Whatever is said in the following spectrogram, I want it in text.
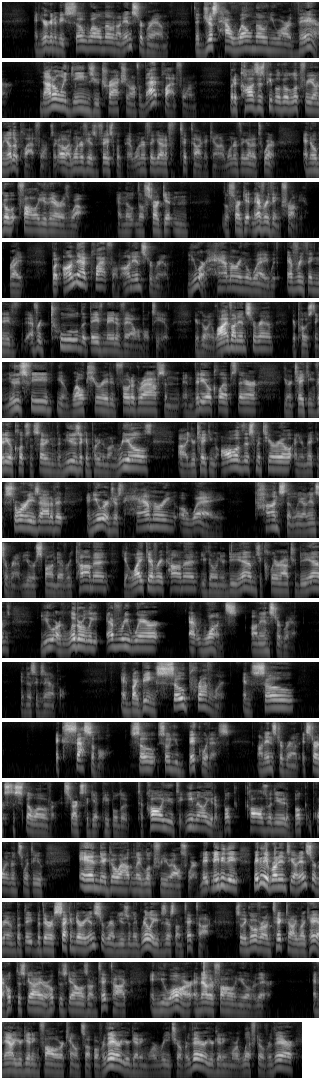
And you're going to be so well known on Instagram that just how well known you are there not only gains you traction off of that platform, but it causes people to go look for you on the other platforms. Like, oh, I wonder if he has a Facebook page. I wonder if they got a TikTok account. I wonder if they got a Twitter. And they'll go follow you there as well. And they'll, they'll start getting they'll start getting everything from you, right? But on that platform, on Instagram, you are hammering away with everything they've, every tool that they've made available to you. You're going live on Instagram, you're posting news feed, you know, well curated photographs and, and video clips there. You're taking video clips and setting them to music and putting them on reels. Uh, you're taking all of this material and you're making stories out of it, and you are just hammering away constantly on Instagram. You respond to every comment, you like every comment, you go in your DMs, you clear out your DMs. You are literally everywhere at once on Instagram in this example. And by being so prevalent and so accessible, so so ubiquitous on Instagram, it starts to spill over. It starts to get people to, to call you, to email you, to book calls with you, to book appointments with you and they go out and they look for you elsewhere. Maybe they maybe they run into you on Instagram, but they but they're a secondary Instagram user and they really exist on TikTok. So they go over on TikTok like, hey, I hope this guy or hope this gal is on TikTok, and you are, and now they're following you over there. And now you're getting follower counts up over there, you're getting more reach over there, you're getting more lift over there.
